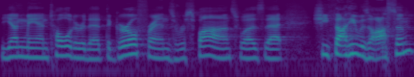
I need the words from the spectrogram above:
The young man told her that the girlfriend's response was that she thought he was awesome,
